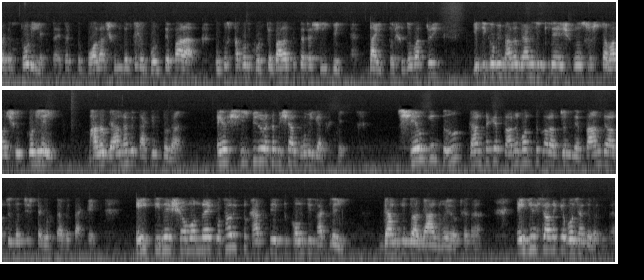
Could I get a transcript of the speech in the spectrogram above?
একটা স্টোরি একটা। এটা একটু বলা, সুন্দর করে বলতে পারা, উপস্থাপন করতে পারা কিন্তু একটা শিল্পীর দায়িত্ব। শুধুমাত্রই গীতিকবি ভালো গান লিখলে সুরস্রষ্টা ভালো সুর করলেই ভালো গান হবে তা কিন্তু না। এই শিল্পীরও একটা বিশাল ভূমিকা থাকে। সেও কিন্তু গানটাকে প্রাণবন্ত করার জন্য, প্রাণ দেওয়ার জন্য চেষ্টা করতে হবে তাকে। এই তিনের সমন্বয়ে কোথাও একটু ঘাটতি, একটু কমতি থাকলেই গান কিন্তু আর গান হয়ে ওঠে না। এই জিনিসটা অনেকে বোঝাতে পারি না।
